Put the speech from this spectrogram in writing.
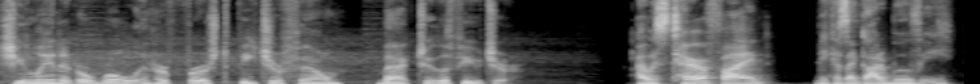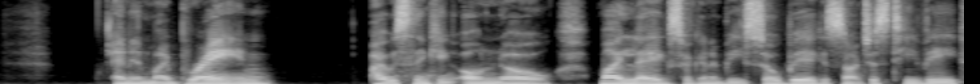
she landed a role in her first feature film, Back to the Future. I was terrified because I got a movie, and in my brain, I was thinking, oh no, my legs are going to be so big. It's not just TV.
